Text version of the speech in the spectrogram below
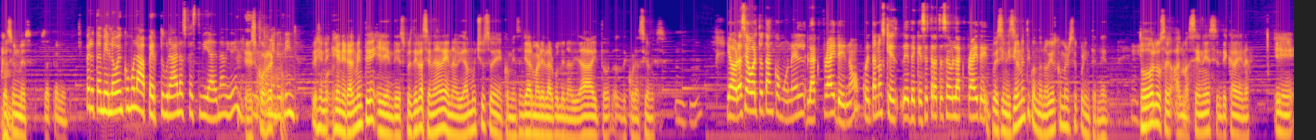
casi un mes, exactamente. Pero también lo ven como la apertura a las festividades navideñas. Es y eso También correcto. es lindo. Pues, gen- Correcto. generalmente, eh, después de la cena de Navidad, muchos eh, comienzan ya a armar el árbol de Navidad y todas las decoraciones. Y ahora se ha vuelto tan común el Black Friday, ¿no? Cuéntanos qué, de, de qué se trata ese Black Friday. Pues inicialmente cuando no había el comercio por internet, todos los eh, almacenes de cadena eh,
